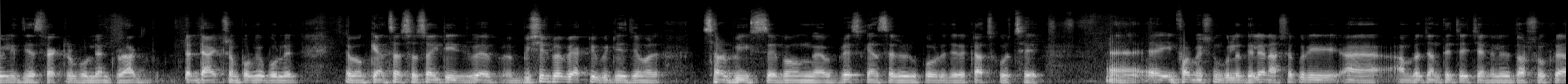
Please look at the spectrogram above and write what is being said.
রিলিজিয়াস ফ্যাক্টর বললেন ড্রাগ ডায়েট সম্পর্কে বললেন এবং ক্যান্সার সোসাইটির বিশেষভাবে অ্যাক্টিভিটিস যেমন সার্ভিস এবং ব্রেস্ট ক্যান্সারের উপর যারা কাজ করছে ইনফরমেশনগুলো দিলেন। আশা করি আমরা জানতে চাই চ্যানেলের দর্শকরা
